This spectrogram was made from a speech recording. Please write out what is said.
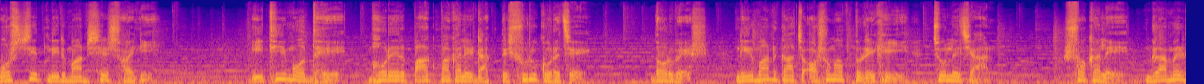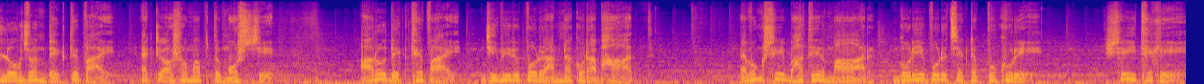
মসজিদ নির্মাণ শেষ হয়নি। ইতিমধ্যে ভোরের পাক পাকালে ডাকতে শুরু করেছে। দরবেশ, নির্মাণ কাজ অসমাপ্ত রেখেই চলে যান। সকালে গ্রামের লোকজন দেখতে পায় একটি অসমাপ্ত মসজিদ। আরও দেখতে পায় ঢিবির উপর রান্না করা ভাত। এবং সেই ভাতের মার গড়িয়ে পড়েছে একটা পুকুরে। সেই থেকে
